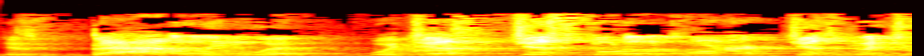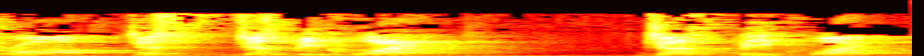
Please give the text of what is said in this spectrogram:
is battling with, with just, just go to the corner, just withdraw, just, just be quiet. Just be quiet.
